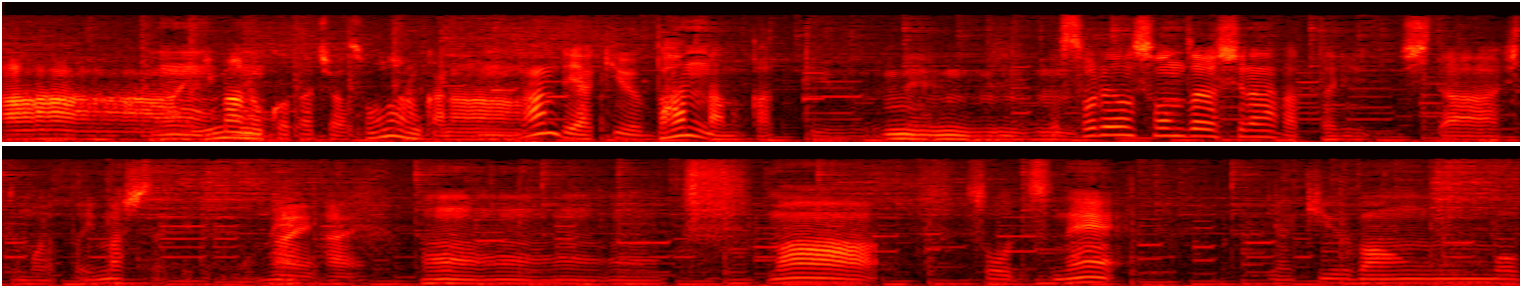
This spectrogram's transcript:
ああ、うん今の子たちはそうなのかな。なんで野球版なのかっていううんうんね、うんうん。それの存在を知らなかったりした人もやっぱいましたけれどもね、はいはい。うんうんうんうん、まあ、そうですね、野球版も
